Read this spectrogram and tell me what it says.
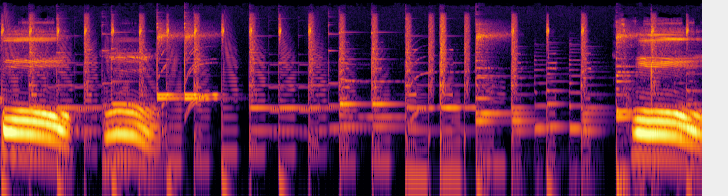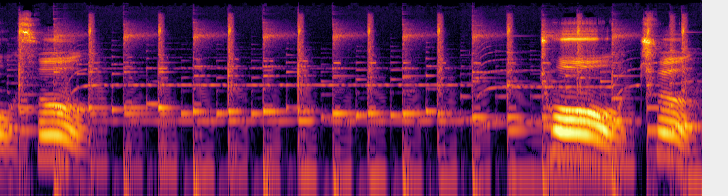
뽀, 초, 추.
